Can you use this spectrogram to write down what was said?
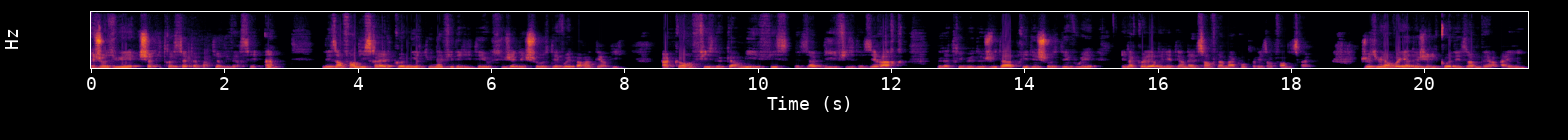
Josué chapitre 7 à partir du verset 1. Les enfants d'Israël commirent une infidélité au sujet des choses dévouées par interdit. Akan, fils de Carmi, fils de Zabdi, fils de Zérach, de la tribu de Juda, prit des choses dévouées, et la colère de l'Éternel s'enflamma contre les enfants d'Israël. Josué envoya de Jéricho des hommes vers Haï,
